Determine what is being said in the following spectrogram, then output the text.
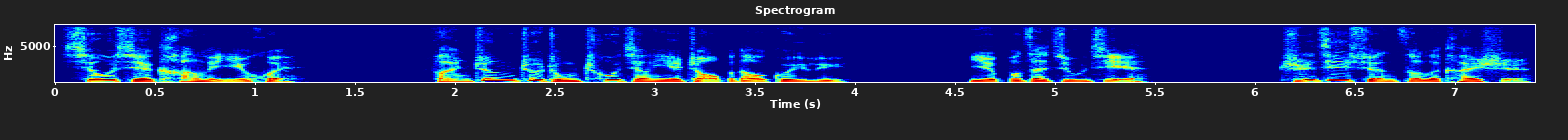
萧协看了一会，反正这种抽奖也找不到规律，也不再纠结，直接选择了开始。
